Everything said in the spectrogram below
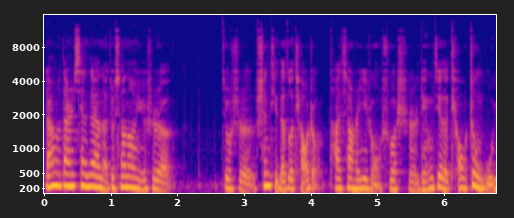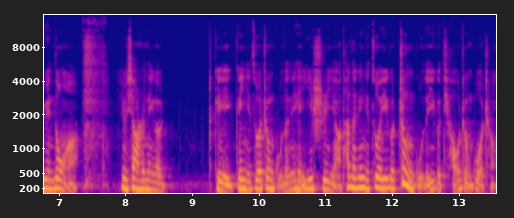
然后，但是现在呢，就相当于是，就是身体在做调整，它像是一种说是灵界的调正骨运动啊，就像是那个给给你做正骨的那些医师一样，他在给你做一个正骨的一个调整过程，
